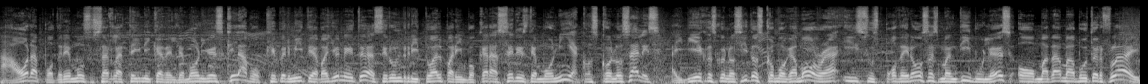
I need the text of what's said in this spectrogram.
Ahora podremos usar la técnica del demonio esclavo que permite a Bayonetta hacer un ritual para invocar a seres demoníacos colosales. Hay viejos conocidos como Gamora y sus poderosas mandíbulas o Madama Butterfly,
